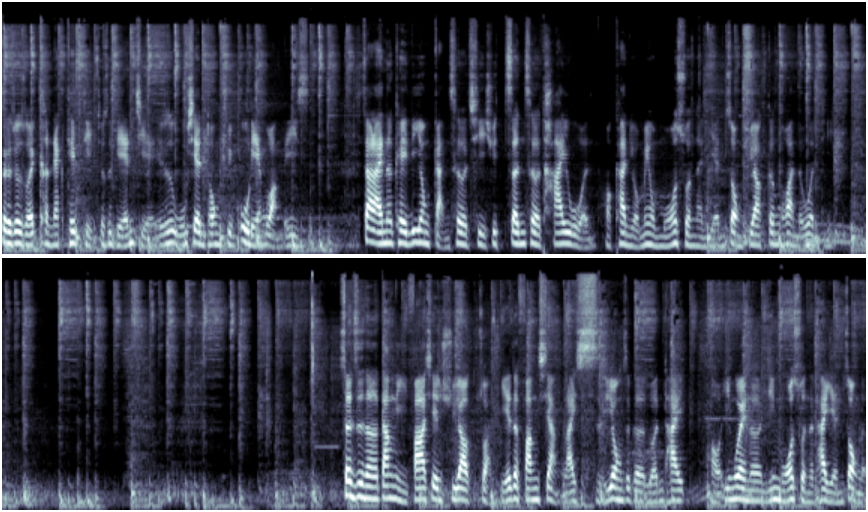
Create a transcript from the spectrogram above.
这个就是所谓 connectivity，就是连接，也就是无线通讯、物联网的意思。再来呢，可以利用感测器去侦测胎纹，哦，看有没有磨损很严重需要更换的问题。甚至呢，当你发现需要转别的方向来使用这个轮胎，哦，因为呢已经磨损得太严重了，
